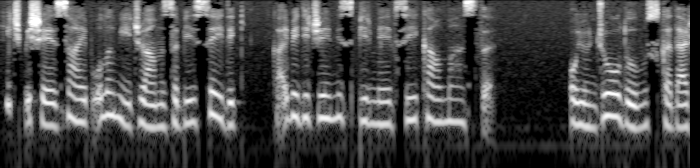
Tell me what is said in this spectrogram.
hiçbir şeye sahip olamayacağımızı bilseydik kaybedeceğimiz bir mevzi kalmazdı. Oyuncu olduğumuz kadar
